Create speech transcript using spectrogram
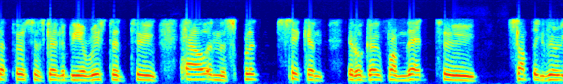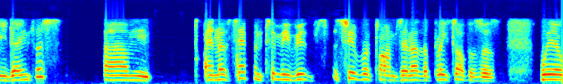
the person is going to be arrested to how in the split second it'll go from that to something very dangerous. Um, and it's happened to me several times and other police officers where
